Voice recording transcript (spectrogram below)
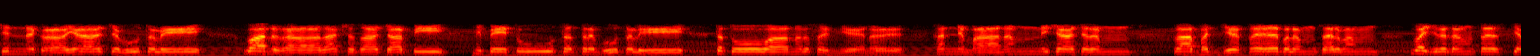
छिन्नकाया च भूतले। वानरा राक्षसा चापि निपेतु तत्र भूतले ततो वानरसैन्येन हन्यमानम् निशाचरम् प्राभज्यत बलम् सर्वम् वज्रदंशस्य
